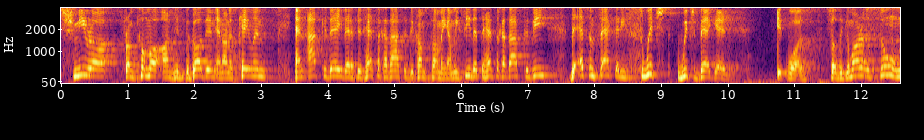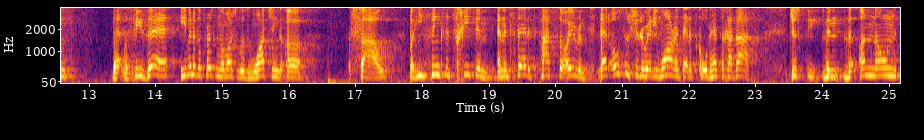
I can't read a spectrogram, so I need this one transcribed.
shmira from tuma on his begodim and on his kalim, and ad kadei that if there's hesach hadas it becomes tummy. And we see that the hesach hadas could be the etzem fact that he switched which beged it was. So the Gemara assumes that lefizeh, even if a person lamashal is watching a sal, but he thinks it's chitim, and instead it's pas so'irim. That also should already warrant that it's called hesachadas. Just the, the, the, unknown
